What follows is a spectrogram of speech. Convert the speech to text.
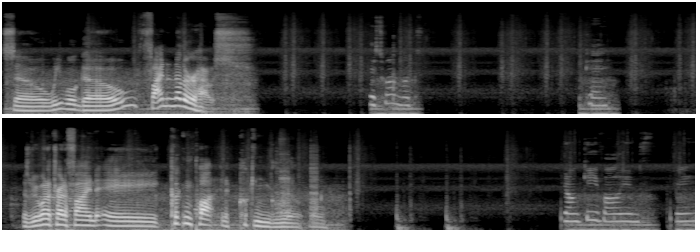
So we will go find another house. This one looks okay. Because we want to try to find a cooking pot and a cooking grill. Junkie Volume 3.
